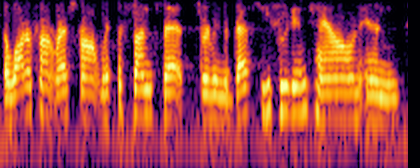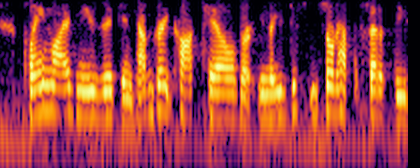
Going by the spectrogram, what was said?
the waterfront restaurant with the sunset, serving the best seafood in town, and playing live music and have great cocktails or you know you just you sort of have to set up these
